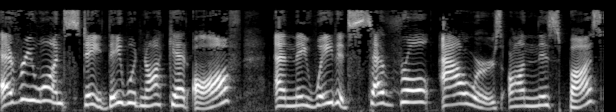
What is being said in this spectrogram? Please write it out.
Everyone stayed. They would not get off. and they waited several hours on this bus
